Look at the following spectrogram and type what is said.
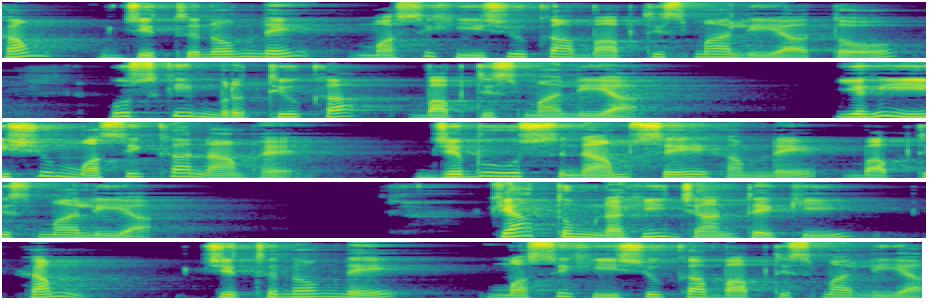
हम जितनों ने मसीह यीशु का बाप्तिस्मा लिया तो उसकी मृत्यु का बाप्तिस्मा लिया? यही यीशु मसीह का नाम है, जब उस नाम से हमने बाप्तिस्मा लिया। क्या तुम नहीं जानते कि हम जितनों ने मसीह यीशु का बाप्तिस्मा लिया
